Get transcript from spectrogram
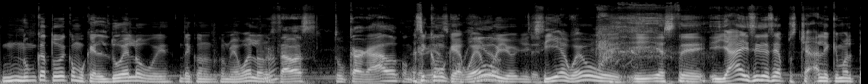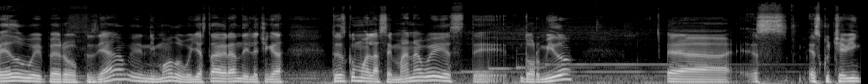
nunca tuve como que el duelo, güey, de con, con mi abuelo, ¿no? Pues estabas tú cagado con Así como que a huevo, yo, y- sí, a huevo, güey. Y este, y ya, y sí decía, pues chale, qué mal pedo, güey. Pero pues ya, güey, ni modo, güey, ya estaba grande y la chingada. Entonces, como a la semana, güey, este, dormido, eh, es- escuché bien,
